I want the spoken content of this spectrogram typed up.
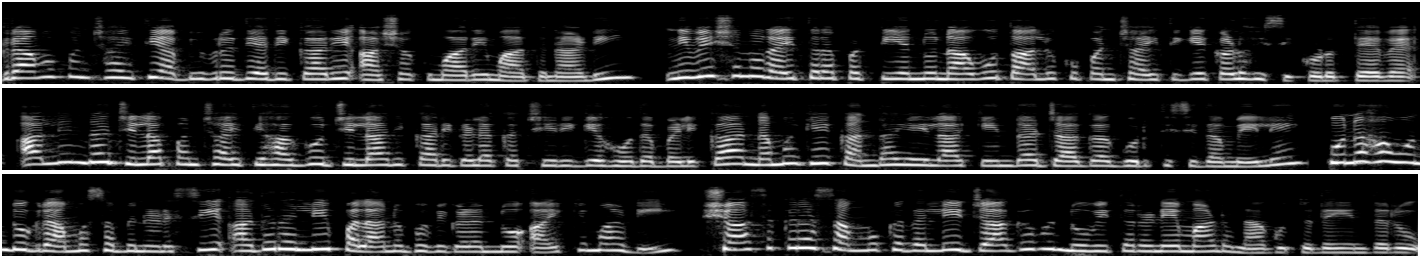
ಗ್ರಾಮ ಪಂಚಾಯಿತಿ ಅಭಿವೃದ್ಧಿ ಅಧಿಕಾರಿ ಆಶಾಕುಮಾರಿ ಮಾತನಾಡಿ, ನಿವೇಶನ ರೈತರ ಪಟ್ಟಿಯನ್ನು ನಾವು ತಾಲೂಕು ಪಂಚಾಯಿತಿಗೆ ಕಳುಹಿಸಿಕೊಡುತ್ತೇವೆ. ಅಲ್ಲಿಂದ ಜಿಲ್ಲಾ ಪಂಚಾಯಿತಿ ಹಾಗೂ ಜಿಲ್ಲಾಧಿಕಾರಿಗಳ ಕಚೇರಿಗೆ ಹೋದ ಬಳಿಕ ನಮಗೆ ಕಂದಾಯ ಇಲಾಖೆಯಿಂದ ಜಾಗ ಗುರುತಿಸಿದ ಮೇಲೆ ಪುನಃ ಒಂದು ಗ್ರಾಮ ಸಭೆ ನಡೆಸಿ ಅದರಲ್ಲಿ ಫಲಾನುಭವಿಗಳನ್ನು ಆಯ್ಕೆ ಮಾಡಿ ಶಾಸಕರ ಸಮ್ಮುಖದಲ್ಲಿ ಜಾಗವನ್ನು ವಿತರಣೆ ಮಾಡಲಾಗುತ್ತದೆ ಎಂದರು.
